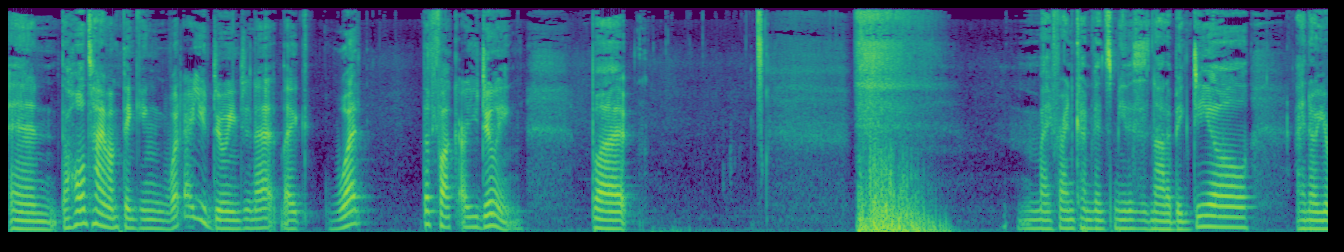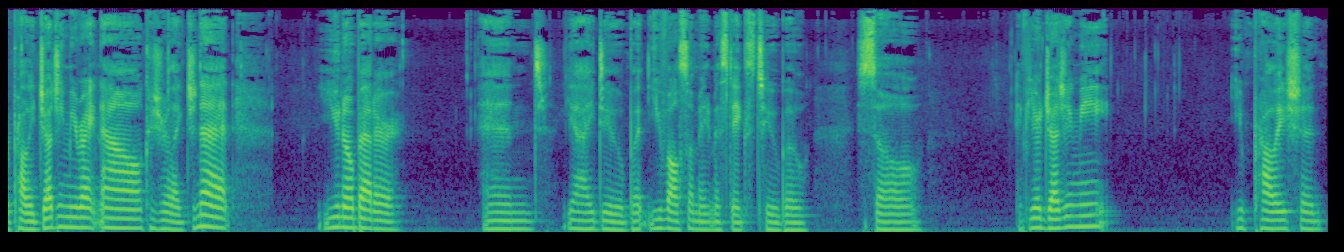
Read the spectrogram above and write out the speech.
And the whole time I'm thinking, what are you doing, Jeanette? Like, what the fuck are you doing? But my friend convinced me this is not a big deal. I know you're probably judging me right now because you're like, Jeanette, you know better. And yeah, I do, but you've also made mistakes too, boo. So if you're judging me, you probably should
